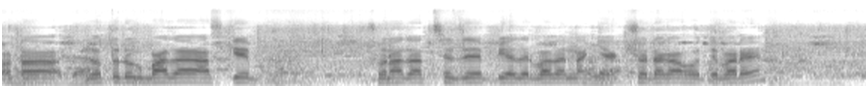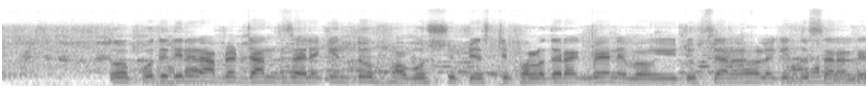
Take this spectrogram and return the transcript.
কথা যতটুকু বাজার আজকে শোনা যাচ্ছে যে পেঁয়াজের বাজার নাকি একশো টাকা হতে পারে। তো প্রতিদিনের আপডেট জানতে চাইলে কিন্তু অবশ্যই পেজটি ফলোতে রাখবেন এবং ইউটিউব চ্যানেল হলে কিন্তু চ্যানেলটি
